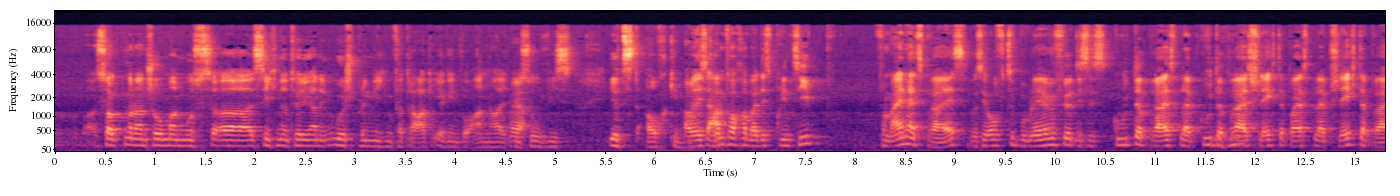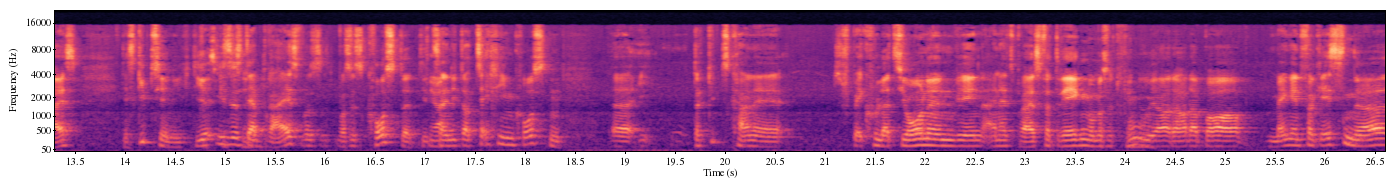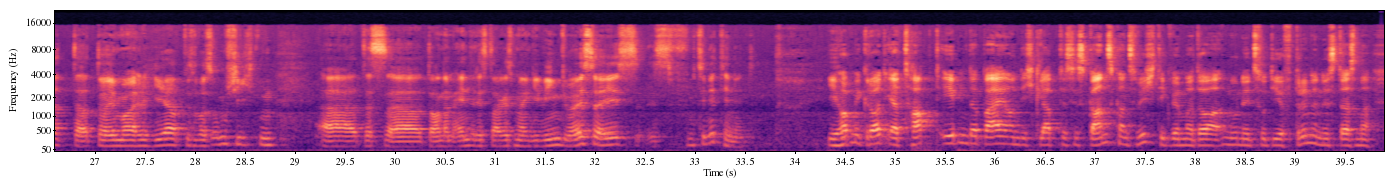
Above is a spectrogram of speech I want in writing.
sagt man dann schon, man muss äh, sich natürlich an den ursprünglichen Vertrag irgendwo anhalten, ja. so wie es jetzt auch gemacht wird. Aber es ist einfacher, weil das Prinzip vom Einheitspreis, was ja oft zu Problemen führt, dieses guter Preis bleibt guter mhm. Preis, schlechter Preis bleibt schlechter Preis, das gibt es hier nicht. Hier das ist es der nicht. Preis, was, was es kostet. Die ja. sind die tatsächlichen Kosten. Äh, da gibt es keine Spekulationen wie in Einheitspreisverträgen, wo man sagt, genau. ja, da hat er ein paar Mengen vergessen, ja, da tue ich mal hier ein bisschen was umschichten, äh, dass äh, dann am Ende des Tages mein Gewinn größer ist. Es funktioniert hier nicht. Ich habe mich gerade ertappt eben dabei und ich glaube, das ist ganz, ganz wichtig, wenn man da nur nicht so tief drinnen ist, dass man,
